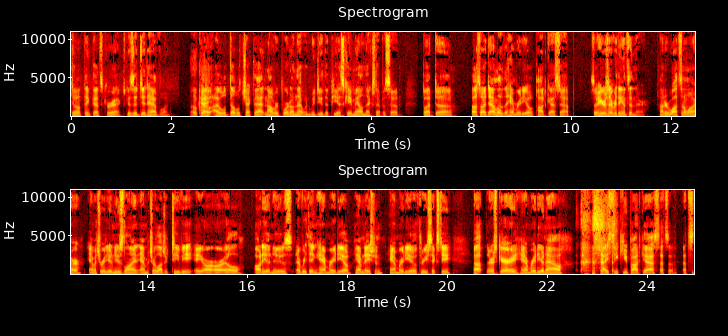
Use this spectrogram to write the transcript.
don't think that's correct because it did have one. Okay. I, I will double check that and I'll report on that when we do the PSK mail next episode. But uh, oh, so I downloaded the Ham Radio podcast app. So here's everything that's in there: 100 watts in a wire, amateur radio newsline, amateur logic TV, ARRL audio news, everything Ham Radio, Ham Nation, Ham Radio 360. Oh, there's Gary, Ham Radio now, ICQ podcast. That's a that's a,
